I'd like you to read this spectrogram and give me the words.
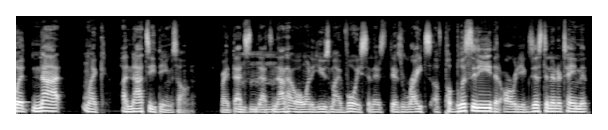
but not like a nazi theme song right? That's mm-hmm, that's mm-hmm. not how i want to use my voice. And there's there's rights of publicity that already exist in entertainment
